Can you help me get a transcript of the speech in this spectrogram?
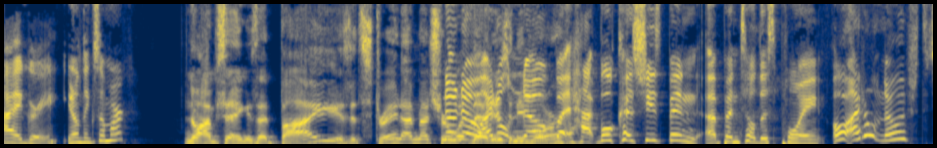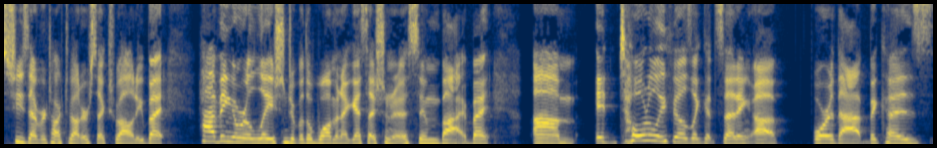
I agree. You don't think so, Mark? No, I'm saying, is that bi? Is it straight? I'm not sure no, what no, that I is don't know, but ha- well, because she's been up until this point. Oh, I don't know if she's ever talked about her sexuality, but having a relationship with a woman, I guess I shouldn't assume bi, but um, it totally feels like it's setting up for that because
